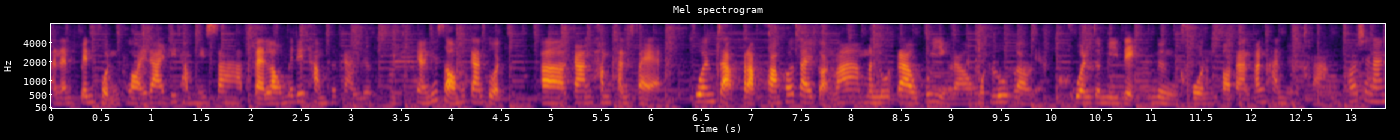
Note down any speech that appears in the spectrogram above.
อันนั้นเป็นผลพลอยได้ที่ทำให้ทราบ แต่เราไม่ได้ทำเพื่อการเลือกเพศอย่างที่สองคือการตรวจการทำคันแฝดควรจะปรับความเข้าใจก่อนว่ามนุษย์เราผู้หญิงเรามดลูกเราเนี่ยควรจะมีเด็ก 1 คนต่อการตั้งครรภ์หนึ่งครั้ง เพราะฉะนั้น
